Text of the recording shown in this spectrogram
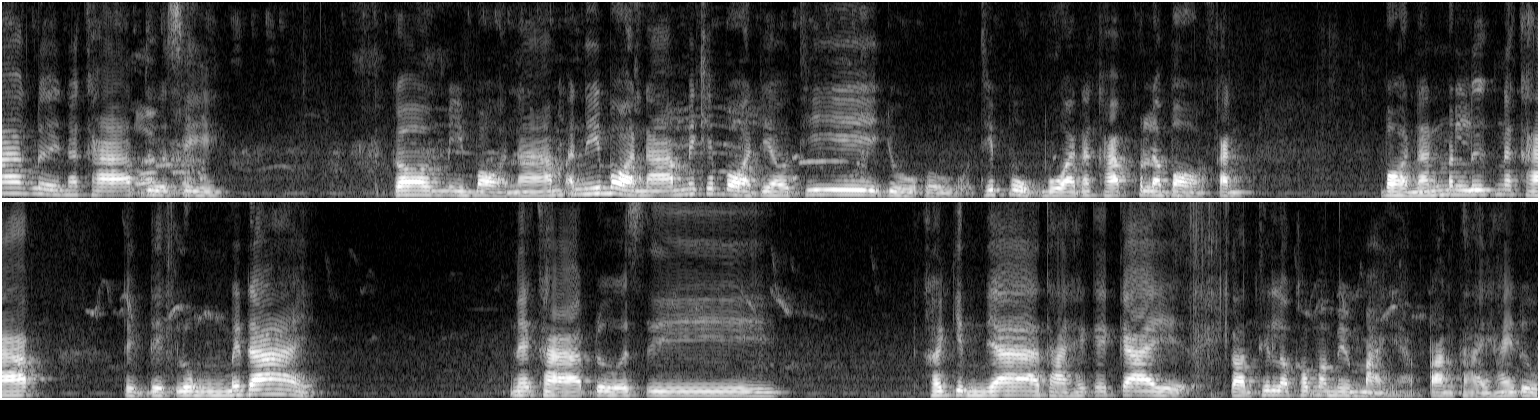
มากๆเลยนะครับ ดูสิ ก็มีบ่อน้ำอันนี้บ่อน้ำไม่ใช่บ่อเดียวที่อยู่ที่ปลูกบัวนะครับ คนละบ่อกัน บ่อนั้นมันลึกนะครับ เด็กๆลงไม่ได้ นะครับดูสิ เขากินหญ้าถ่ายให้ใกล้ ๆ ตอนที่เราเข้ามาใหม่ๆอะปางถ่ายให้ดู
